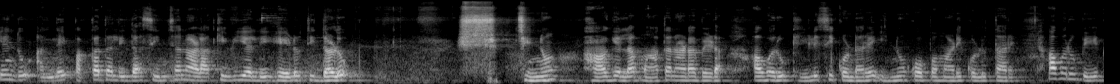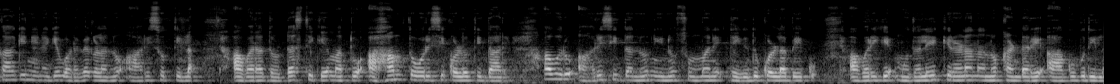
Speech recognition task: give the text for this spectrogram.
ಎಂದು ಅಲ್ಲೇ ಪಕ್ಕದಲ್ಲಿದ್ದ ಸಿಂಚನಾಳ ಕಿವಿಯಲ್ಲಿ ಹೇಳುತ್ತಿದ್ದಳು. ಚಿನ್ನು, ಹಾಗೆಲ್ಲ ಮಾತನಾಡಬೇಡ. ಅವರು ಕೇಳಿಸಿಕೊಂಡರೆ ಇನ್ನೂ ಕೋಪ ಮಾಡಿಕೊಳ್ಳುತ್ತಾರೆ. ಅವರು ಬೇಕಾಗಿ ನಿನಗೆ ಒಡವೆಗಳನ್ನು ಆರಿಸುತ್ತಿಲ್ಲ. ಅವರ ದೊಡ್ಡಸ್ತಿಕೆ ಮತ್ತು ಅಹಂ ತೋರಿಸಿಕೊಳ್ಳುತ್ತಿದ್ದಾರೆ. ಅವರು ಆರಿಸಿದ್ದನ್ನು ನೀನು ಸುಮ್ಮನೆ ತೆಗೆದುಕೊಳ್ಳಬೇಕು. ಅವರಿಗೆ ಮೊದಲೇ ಕಿರಣನನ್ನು ಕಂಡರೆ ಆಗುವುದಿಲ್ಲ.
